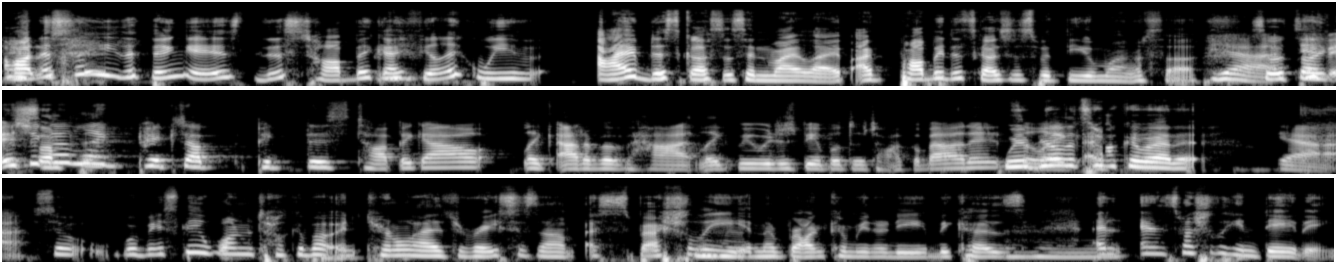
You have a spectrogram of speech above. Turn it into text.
honestly, the thing is, this topic, I feel like we've I've discussed this in my life. I've probably discussed this with you, Manasa. Yeah. So it's if like Ishika something- like picked up picked this topic out like out of a hat, like we would just be able to talk about it. We'd So, be able like, to talk about it. Yeah. So we basically want to talk about internalized racism, especially in Mhm. the brown community, because Mhm. and, and especially in dating.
